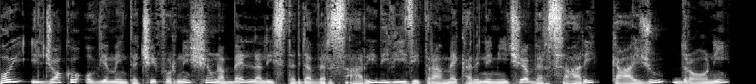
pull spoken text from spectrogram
Poi il gioco ovviamente ci fornisce una bella lista di avversari divisi tra mecha nemici avversari, kaiju, droni,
